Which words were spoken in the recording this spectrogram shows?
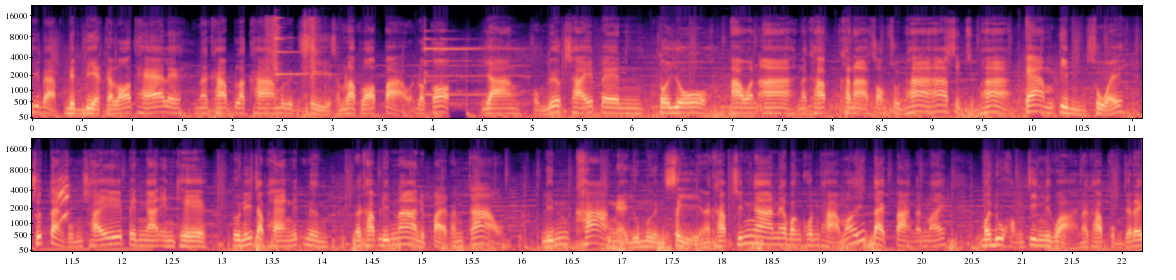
ที่แบบเบียดเบียดกับล้อแท้เลยนะครับ ราคา 1 4ื่นสำหรับล้อเปล่า แล้วก็ยางผมเลือกใช้เป็นโตโย R1R นะครับ ขนาด 205 50 15 แก้มอิ่มสวยชุดแต่งผมใช้เป็นงาน NK ตัวนี้จะแพงนิดนึงนะครับลิ้นหน้าเนี่ย8,900ลิ้นข้างเนี่ยอยู่1 4ื่นสนะครับชิ้นงานเนี่ยบางคนถามว่าแตกต่างกันไหมมาดูของจริงดีกว่านะครับผมจะได้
